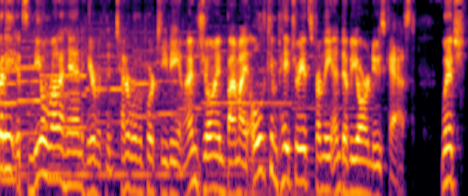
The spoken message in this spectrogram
Everybody, it's Neal Ronaghan here with Nintendo World Report TV, and I'm joined by my old compatriots from the NWR newscast. Which,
